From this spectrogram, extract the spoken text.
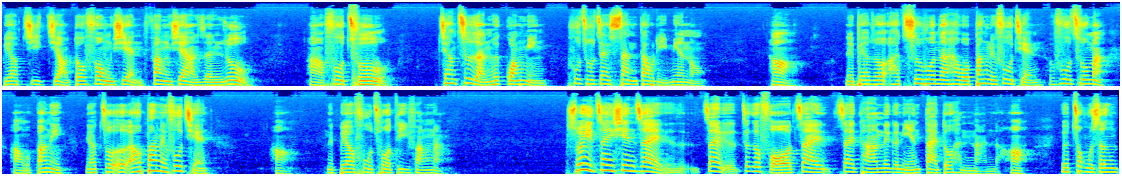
不要计较，都奉献，放下，忍辱，啊，付出，这样自然会光明。付出在善道里面哦，啊，你不要说啊，吃荤了哈，我帮你付钱，付出嘛，啊，我帮你，你要作恶，然后帮你付钱，啊，你不要付错地方了。所以在现在，在这个佛在在他那个年代都很难的哈，因为众生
